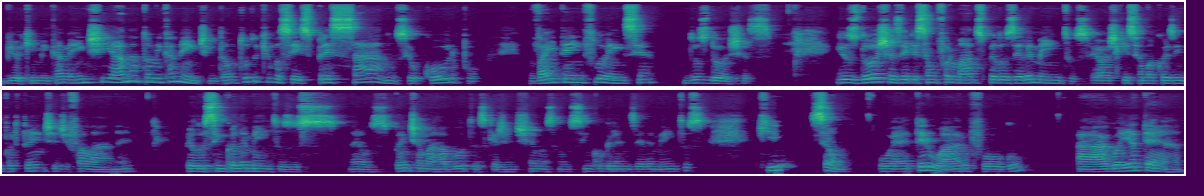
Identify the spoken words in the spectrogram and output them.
bioquimicamente e anatomicamente. Então, tudo que você expressar no seu corpo vai ter influência dos doshas. E os doshas, eles são formados pelos elementos. Eu acho que isso é uma coisa importante de falar, né? Pelos cinco elementos, os, né, os panchamahabhutas, que a gente chama, são os cinco grandes elementos, que são o éter, o ar, o fogo, a água e a terra.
